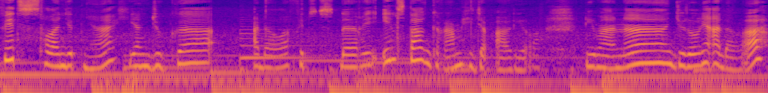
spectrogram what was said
feeds selanjutnya yang juga adalah feeds dari Instagram Hijab Alila, di mana judulnya adalah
